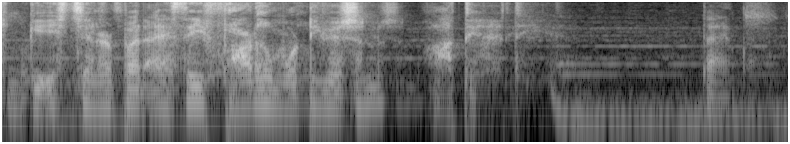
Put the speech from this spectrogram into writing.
क्योंकि इस चैनल पर ऐसे ही फाड़ो मोटिवेशन आती रहती है। Thanks.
